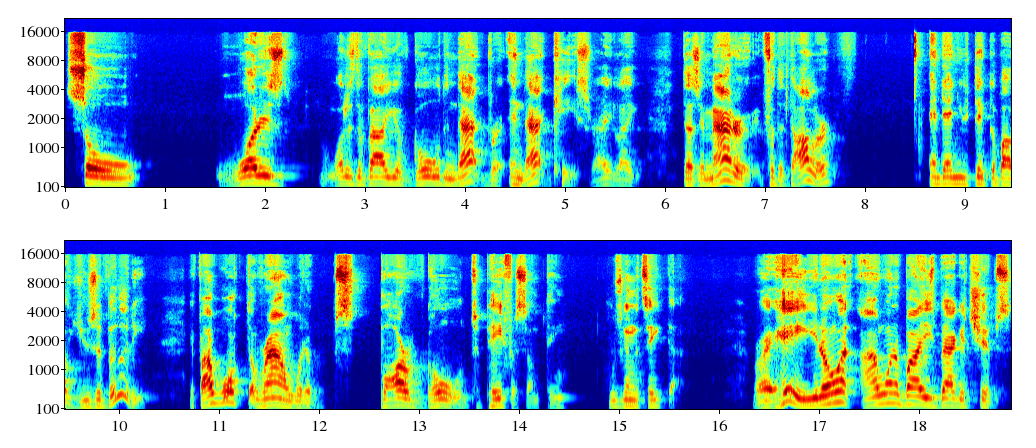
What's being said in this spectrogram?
So what is what is the value of gold in that in that case, right? Like, doesn't matter for the dollar. And then you think about usability. If I walked around with a bar of gold to pay for something, who's going to take that? right? Hey, you know what? I want to buy these bag of chips.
